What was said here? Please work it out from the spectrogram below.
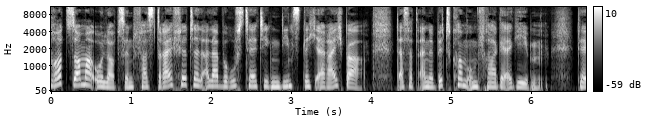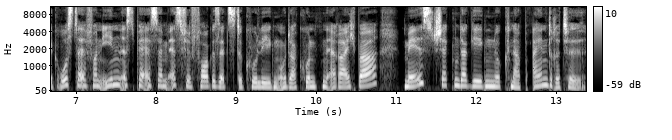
Trotz Sommerurlaub sind fast drei Viertel aller Berufstätigen dienstlich erreichbar. Das hat eine Bitkom-Umfrage ergeben. Der Großteil von ihnen ist per SMS für vorgesetzte Kollegen oder Kunden erreichbar. Mails checken dagegen nur knapp ein Drittel.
